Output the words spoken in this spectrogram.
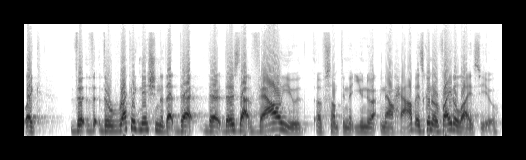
like the, the, the recognition of that, that there, there's that value of something that you now have is going to vitalize you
